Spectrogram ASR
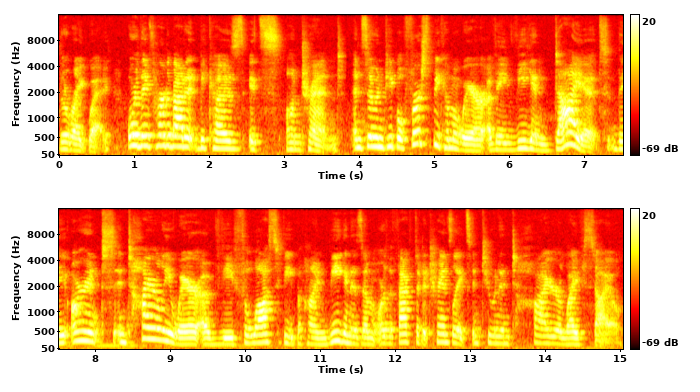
the right way. Or they've heard about it because it's on trend. And so when people first become aware of a vegan diet, they aren't entirely aware of the philosophy behind veganism or the fact that it translates into an entire lifestyle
